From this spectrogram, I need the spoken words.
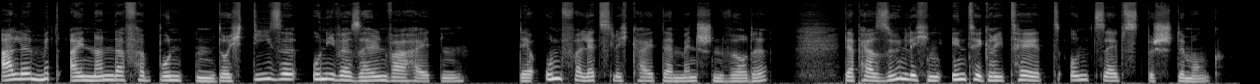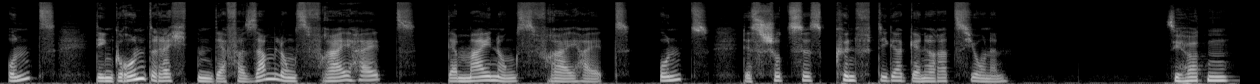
alle miteinander verbunden durch diese universellen Wahrheiten, der Unverletzlichkeit der Menschenwürde, der persönlichen Integrität und Selbstbestimmung und den Grundrechten der Versammlungsfreiheit, der Meinungsfreiheit und des Schutzes künftiger Generationen. Sie hörten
